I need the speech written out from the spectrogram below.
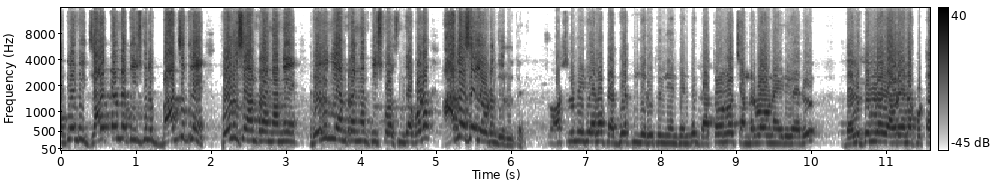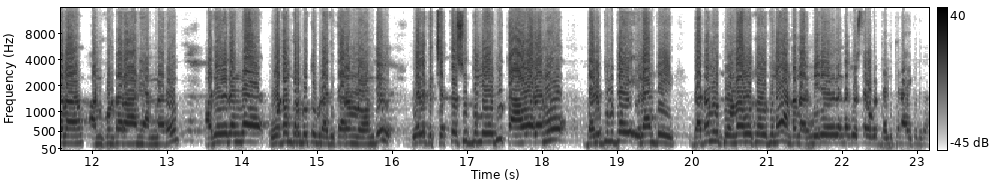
అటువంటి జరగకుండా తీసుకునే బాధ్యతని పోలీసు యంత్రాంగాన్ని రెవెన్యూ యంత్రాంగాన్ని తీసుకోవాల్సిందిగా కూడా ఆదేశాలు ఇవ్వడం జరుగుతుంది. సోషల్ మీడియాలో పెద్ద జరుగుతుంది ఏంటంటే గతంలో చంద్రబాబు నాయుడు గారు దళితుల్లో ఎవరైనా పుట్టాలా అనుకుంటారా అని అన్నారు. అదేవిధంగా కూటమి ప్రభుత్వం అధికారంలో ఉంది. వీళ్ళకి చిత్తశుద్ధి లేదు కావాలనే దళితులపై ఇలాంటి ఘటనలు పునరావృతం అవుతున్నాయి అంటున్నారు. మీరు ఏ విధంగా చూస్తారు ఒక దళిత నాయకుడిగా?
